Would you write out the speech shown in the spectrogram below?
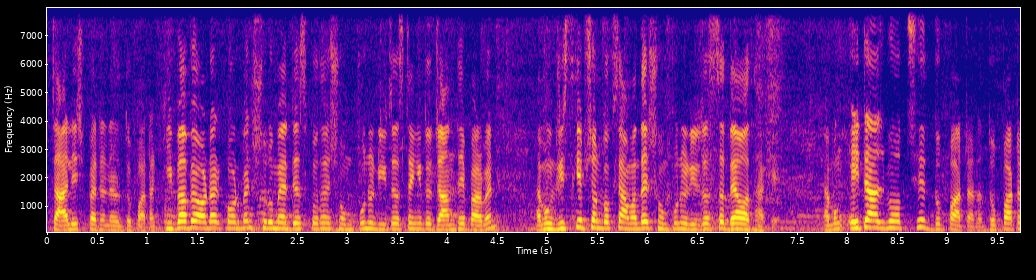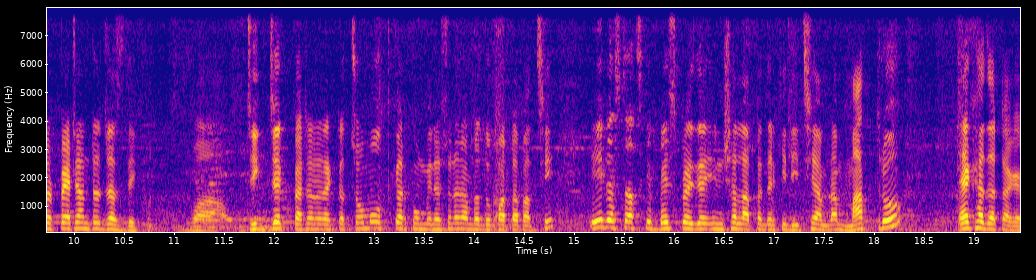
স্টাইলিশ প্যাটার্নের দুপাটা কীভাবে অর্ডার করবেন? শুরুমে অ্যাড্রেস কোথায়? সম্পূর্ণ ডিটেলসটা কিন্তু জানতে পারবেন এবং ডিসক্রিপশন বক্সে আমাদের সম্পূর্ণ ডিটেলসটা দেওয়া থাকে। এবং এটা আসবে হচ্ছে দুপাটাটা দুপাটার প্যাটার্নটা জাস্ট দেখুন। ওয়াও জিগজ্যাগ প্যাটার্নের একটা চমৎকার কম্বিনেশনের আমরা দুপাট্টা পাচ্ছি। এই ড্রেসটা আজকে বেস্ট প্রাইজে ইনশাল্লাহ আপনাদেরকে দিচ্ছি আমরা মাত্র এক হাজার টাকা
